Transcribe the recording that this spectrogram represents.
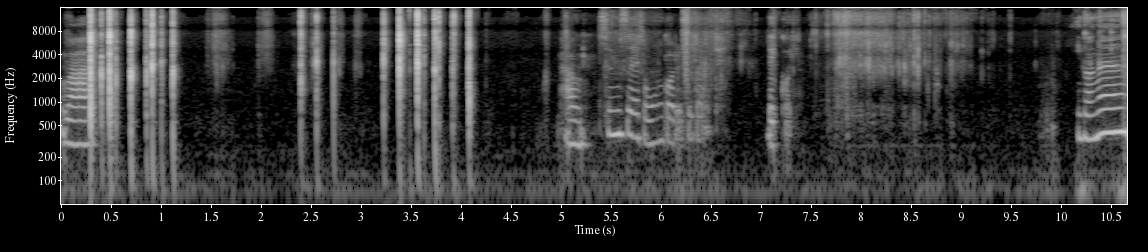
와. 다음 순수에서 온 거를 뜯어야 돼. 내 거야. 이거는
